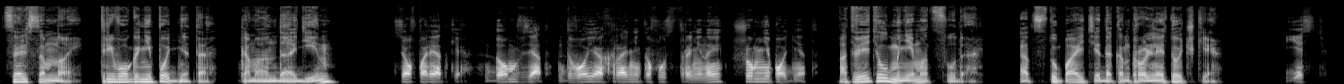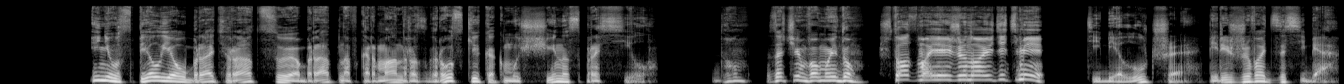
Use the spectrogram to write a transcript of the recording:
цель со мной. Тревога не поднята. Команда 1, «Все в порядке. Дом взят. Двое охранников устранены. Шум не поднят», — ответил мне Мацуда. «Отступайте до контрольной точки». «Есть». И не успел я убрать рацию обратно в карман разгрузки, как мужчина спросил. «Дом? Зачем вам мой дом? Что с моей женой и детьми?» «Тебе лучше переживать за себя».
